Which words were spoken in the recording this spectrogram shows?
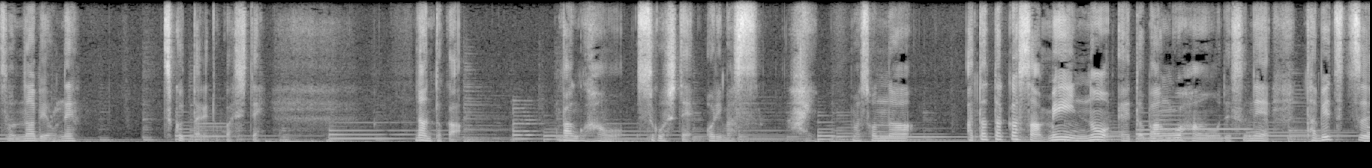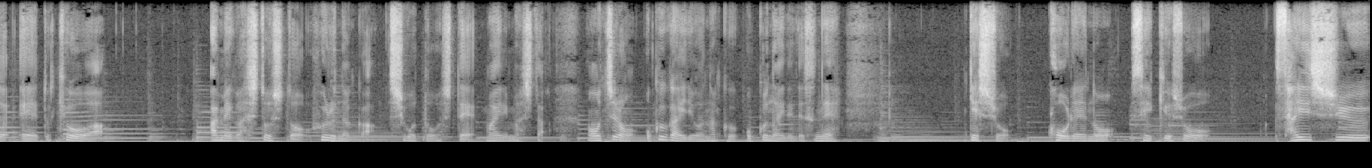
その鍋をね作ったりとかしてなんとか晩ご飯を過ごしております。はいまあ、そんな温かさメインの、えーと、晩ご飯をですね食べつつ、えーと今日は雨がしとしと降る中仕事をしてまいりました。もちろん屋外ではなく屋内でですね月初恒例の請求書を最終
